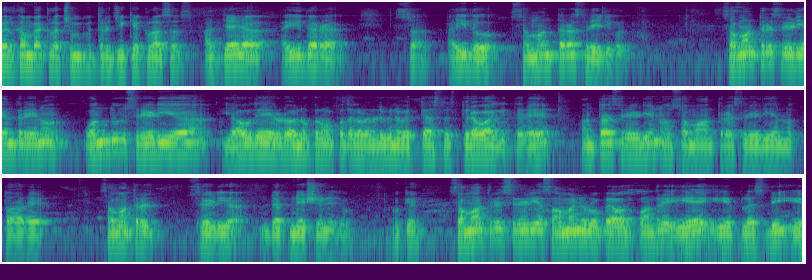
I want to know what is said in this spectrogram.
Welcome back Lakshmiputra G K classes ಅಧ್ಯಾಯ ಐದರ ಸ, ಐದು ಸಮಾಂತರ ಶ್ರೇಣಿಗಳು. ಸಮಾಂತರ ಶ್ರೇಣಿ ಅಂದರೇನು ಒಂದು ಶ್ರೇಣಿಯ ಯಾವುದೇ ಎರಡು ಅನುಕ್ರಮ ಪದಗಳ ನಡುವಿನ ವ್ಯತ್ಯಾಸ ಸ್ಥಿರವಾಗಿದ್ದರೆ ಅಂಥ ಶ್ರೇಣಿಯನ್ನು ಸಮಾಂತರ ಶ್ರೇಣಿ ಎನ್ನುತ್ತಾರೆ. ಸಮಾಂತರ ಶ್ರೇಣಿಯ ಡೆಫಿನೇಷನ್ ಇದು. ಓಕೆ ಸಮಾಂತರ ಶ್ರೇಣಿಯ ಸಾಮಾನ್ಯ ರೂಪ ಯಾವುದಪ್ಪ ಅಂದರೆ A A plus D A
